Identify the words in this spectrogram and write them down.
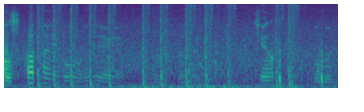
저 스파탄이고 현재 그 지금 보는지.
